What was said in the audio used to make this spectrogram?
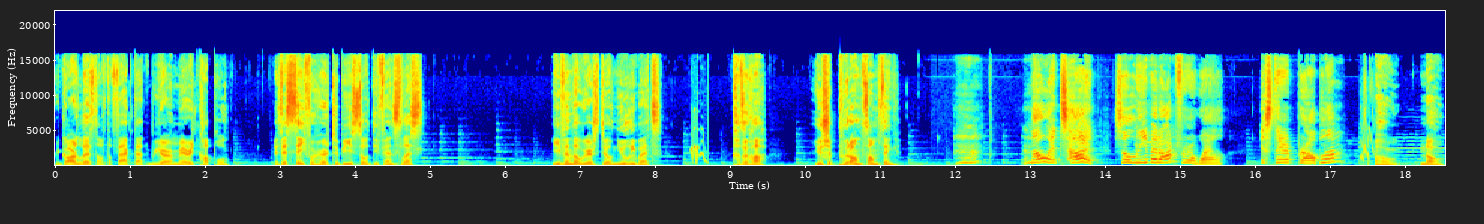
Regardless of the fact that we are a married couple, is it safe for her to be so defenseless? Even though we are still newlyweds, Kazuha, you should put on something. Hmm? No, it's hot, so leave it on for a while. Is there a problem? Oh, no.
